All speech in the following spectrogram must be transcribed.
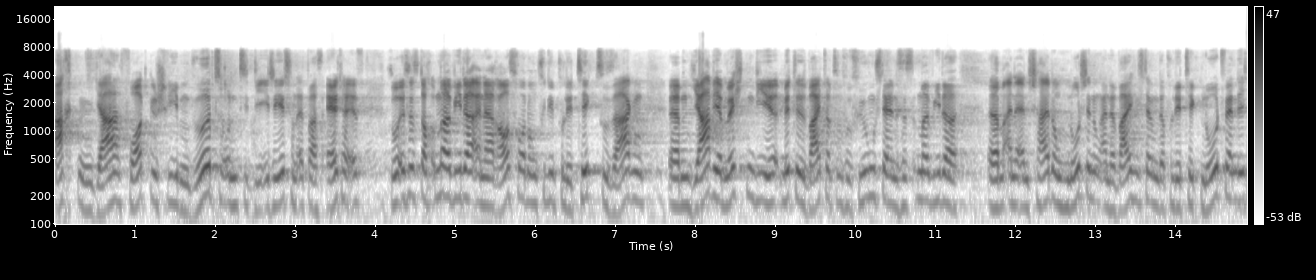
achten Jahr fortgeschrieben wird und die Idee schon etwas älter ist, so ist es doch immer wieder eine Herausforderung für die Politik, zu sagen, ja, wir möchten die Mittel weiter zur Verfügung stellen. Es ist immer wieder eine Entscheidung notwendig, eine Weichenstellung der Politik notwendig.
